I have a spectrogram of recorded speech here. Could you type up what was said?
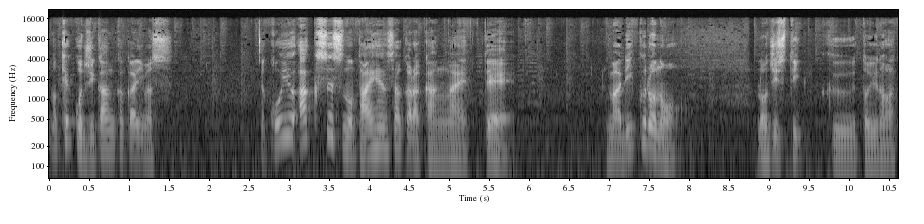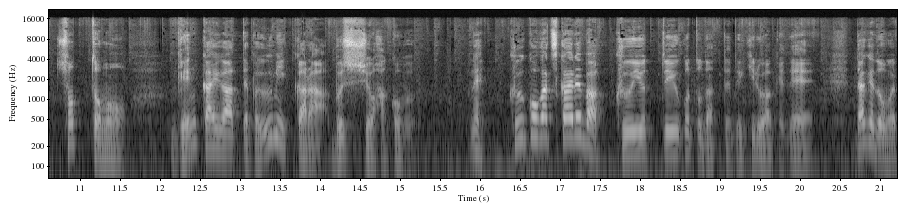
まあ、結構時間かかります。こういうアクセスの大変さから考えてまあ陸路のロジスティックというのはちょっともう限界があってやっぱり海から物資を運ぶ。ね空港が使えれば空輸っていうことだってできるわけで。だけど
